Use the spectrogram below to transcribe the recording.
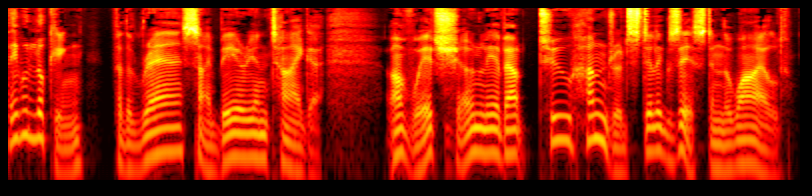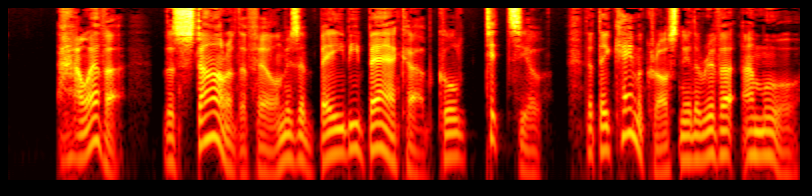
They were looking for the rare Siberian tiger, of which only about 200 still exist in the wild. However, the star of the film is a baby bear cub called Tizio that they came across near the river Amur.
